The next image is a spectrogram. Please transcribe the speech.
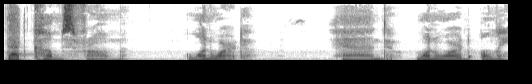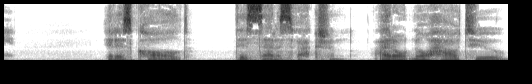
That comes from one word and one word only. It is called dissatisfaction. I don't know how to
